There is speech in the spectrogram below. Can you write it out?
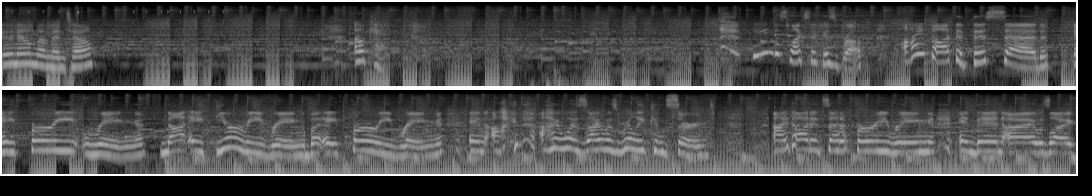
Uno momento. Okay. Being dyslexic is rough. I thought that this said a furry ring, not a fury ring, but a furry ring, and I, I was, I was really concerned. I thought it said a furry ring, and then I was like,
